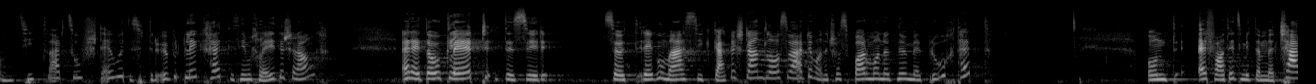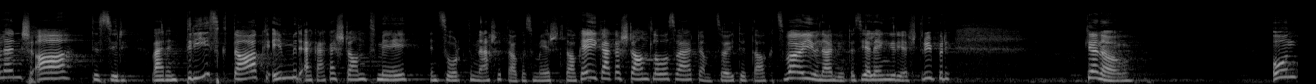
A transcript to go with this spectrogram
und zeitwärts aufstellen, dass er den Überblick hat in seinem Kleiderschrank. Er hat auch gelernt, dass er regelmässig gegenständlos werden sollte, die er schon ein paar Monate nicht mehr gebraucht hat. Und er fängt jetzt mit einer Challenge an, dass er während 30 Tagen immer einen Gegenstand mehr entsorgt am nächsten Tag. Also am ersten Tag ein Gegenstand loswerden, am zweiten Tag zwei und dann wird das je länger erst drüber. Genau. Und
